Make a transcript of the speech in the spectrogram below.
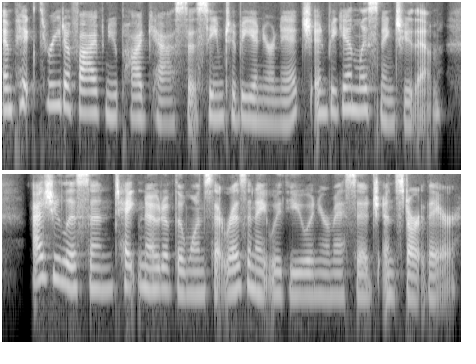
and pick three to five new podcasts that seem to be in your niche and begin listening to them. As you listen, take note of the ones that resonate with you and your message and start there.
